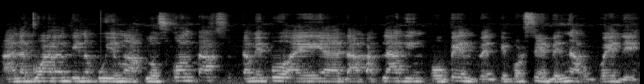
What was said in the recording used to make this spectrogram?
Uh, Nag-quarantine na po yung mga close contacts. Kami po ay uh, dapat laging open 24-7 na kung pwede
